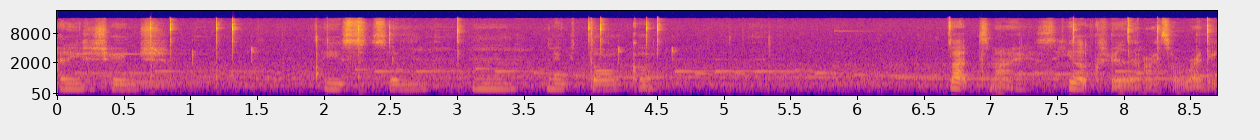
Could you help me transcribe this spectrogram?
I need to change these some, mm, maybe darker. That's nice. He looks really nice already.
